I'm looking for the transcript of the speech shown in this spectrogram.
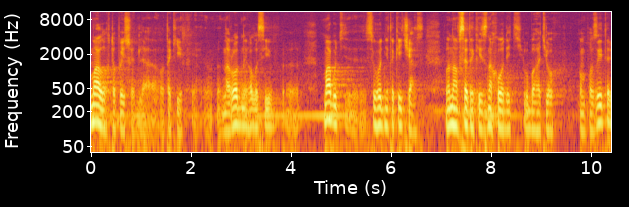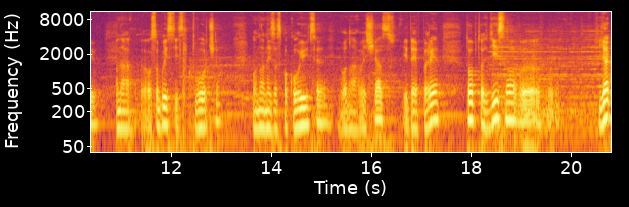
мало хто пише для таких народних голосів. Мабуть, сьогодні такий час. Вона все-таки знаходить у багатьох композиторів. Вона особистість творча, вона не заспокоюється, вона весь час йде вперед. Тобто, дійсно, е, як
